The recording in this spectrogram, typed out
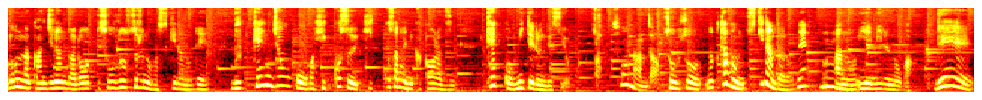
どんな感じなんだろうって想像するのが好きなので、物件情報が引っ越す引っ越さないにかかわらず結構見てるんですよ。あそうなんだ。そうそう。なんか多分好きなんだろうね、うん、あの家見るのが。で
